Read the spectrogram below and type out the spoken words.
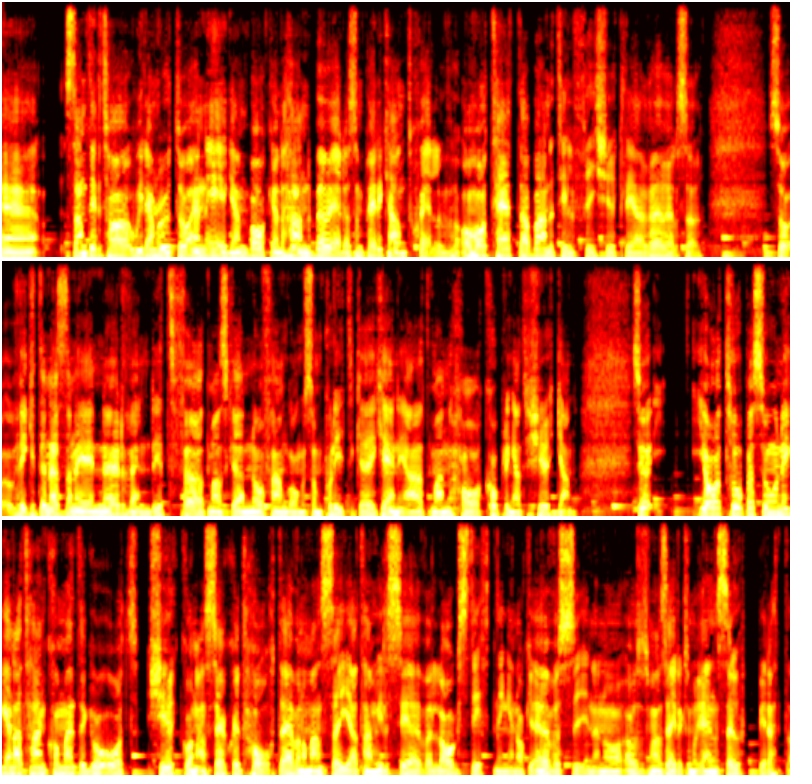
Eh, Samtidigt har William Ruto en egen bakgrund. Han började som predikant själv och har täta band till frikyrkliga rörelser. Så, vilket är nästan är nödvändigt för att man ska nå framgång som politiker i Kenya, att man har kopplingar till kyrkan. Så jag, jag tror personligen att han kommer inte gå åt kyrkorna särskilt hårt, även om han säger att han vill se över lagstiftningen och översynen och, och som han säger, liksom rensa upp i detta.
